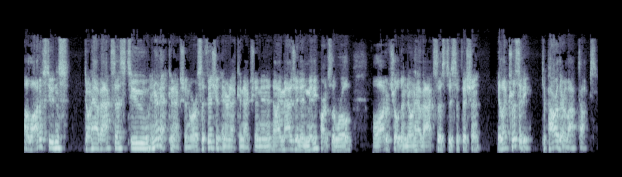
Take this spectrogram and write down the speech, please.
a lot of students don't have access to internet connection or a sufficient internet connection. And I imagine in many parts of the world, a lot of children don't have access to sufficient electricity to power their laptops.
